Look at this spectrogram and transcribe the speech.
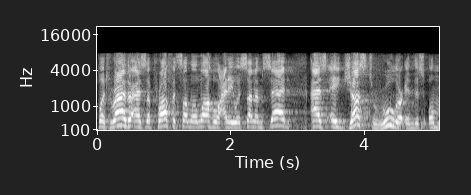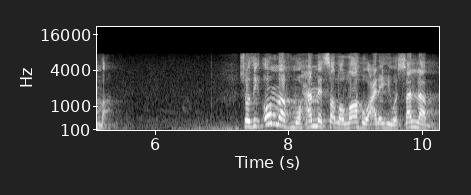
but rather, as the Prophet sallallahu alaihi wasallam said, as a just ruler in this ummah. So the ummah of Muhammad sallallahu alaihi wasallam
